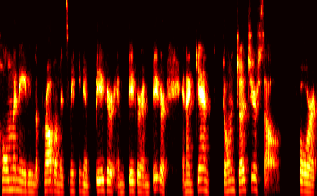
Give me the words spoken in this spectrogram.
culminating the problem. It's making it bigger and bigger and bigger. And again, don't judge yourself for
